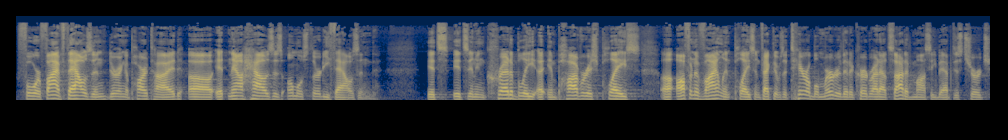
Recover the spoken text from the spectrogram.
for 5,000 during apartheid. Uh, it now houses almost 30,000. It's, it's an incredibly impoverished place uh, often a violent place. In fact, there was a terrible murder that occurred right outside of Masi Baptist Church,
